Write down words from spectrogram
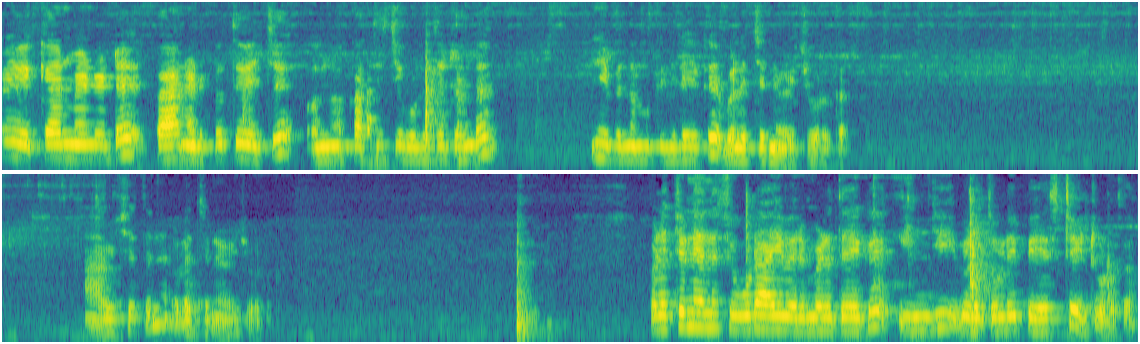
കറി വെക്കാൻ വേണ്ടിയിട്ട് പാൻ അടുപ്പത്ത് വെച്ച് ഒന്ന് കത്തിച്ച് കൊടുത്തിട്ടുണ്ട്. ഇനിയിപ്പോൾ നമുക്കിതിലേക്ക് വെളിച്ചെണ്ണ ഒഴിച്ചു കൊടുക്കാം. ആവശ്യത്തിന് വെളിച്ചെണ്ണ ഒഴിച്ചു കൊടുക്കാം. വെളിച്ചെണ്ണ ഒന്ന് ചൂടായി വരുമ്പോഴത്തേക്ക് ഇഞ്ചി വെളുത്തുള്ളി പേസ്റ്റ് ഇട്ട് കൊടുക്കാം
